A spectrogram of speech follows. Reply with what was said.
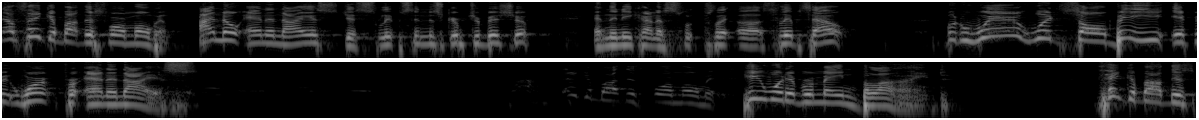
Now, think about this for a moment. I know Ananias just slips in the scripture, Bishop, and then he kind of sl- uh, slips out. But where would Saul be if it weren't for Ananias? Wow, think about this for a moment. He would have remained blind. Think about this.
